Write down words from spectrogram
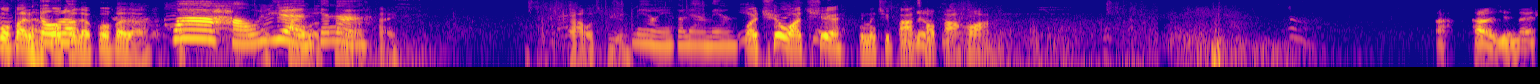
过分了，过分了，过分了！哇，好远！天哪，啊我猜好啦，我去，没有一个亮亮。我去，我去，你们去拔草拔花。啊，他的眼泪。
